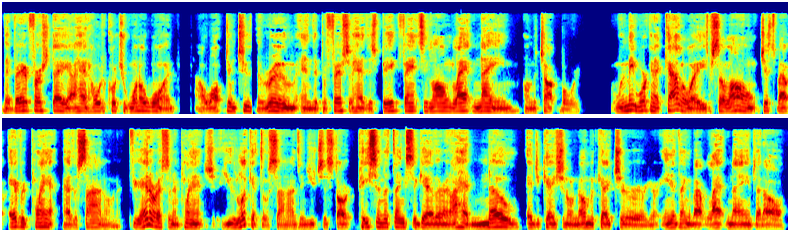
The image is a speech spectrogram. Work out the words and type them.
The very first day I had horticulture 101. I walked into the room and the professor had this big fancy long Latin name on the chalkboard. With me working at Callaway for so long, just about every plant has a sign on it. If you're interested in plants, you look at those signs and you just start piecing the things together. And I had no educational nomenclature or you know, anything about Latin names at all.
